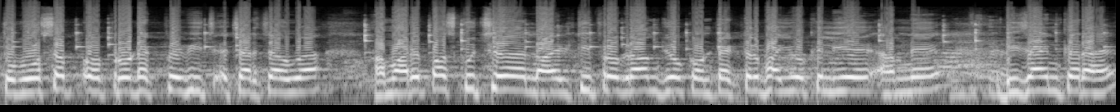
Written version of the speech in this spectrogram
तो वो सब प्रोडक्ट पे भी चर्चा हुआ। हमारे पास कुछ लॉयल्टी प्रोग्राम जो कॉन्ट्रैक्टर भाइयों के लिए हमने डिज़ाइन करा है।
